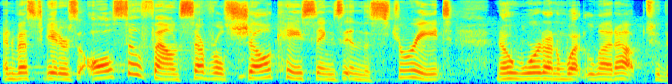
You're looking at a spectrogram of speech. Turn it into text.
Investigators also found several shell casings in the street. No word on what led up to the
